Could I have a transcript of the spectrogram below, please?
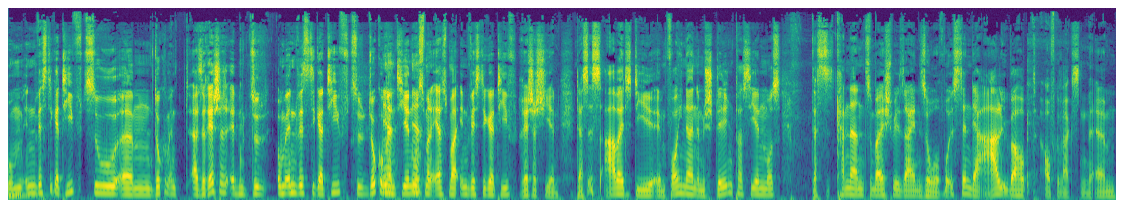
Um investigativ zu ähm, dokument, also recher äh, zu, um investigativ zu dokumentieren, Ja, ja. muss man erstmal investigativ recherchieren. Das ist Arbeit, die im Vorhinein im Stillen passieren muss. Das kann dann zum Beispiel sein, so, wo ist denn der Aal überhaupt aufgewachsen? Ähm,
